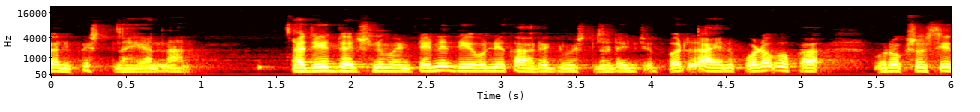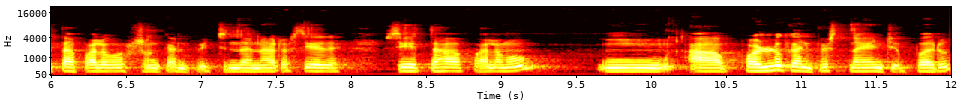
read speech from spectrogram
కనిపిస్తున్నాయి అన్నాను. అదే దర్శనం అంటేనే దేవుని యొక్క ఆరోగ్యం ఇస్తున్నాడని చెప్పారు. ఆయన కూడా ఒక వృక్షం సీతాఫల వృక్షం కనిపించింది అన్నారు సీ సీతాఫలము ఆ పళ్ళు కనిపిస్తున్నాయని చెప్పారు.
